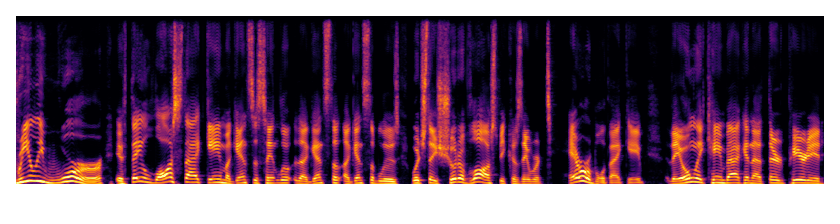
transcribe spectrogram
really were if they lost that game against the St. Louis against the against the Blues, which they should have lost because they were terrible that game. They only came back in that third period.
